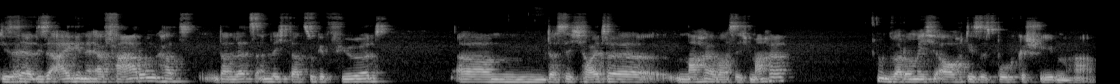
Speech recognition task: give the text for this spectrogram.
diese, diese eigene Erfahrung hat dann letztendlich dazu geführt, ähm, dass ich heute mache, was ich mache und warum ich auch dieses Buch geschrieben habe.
